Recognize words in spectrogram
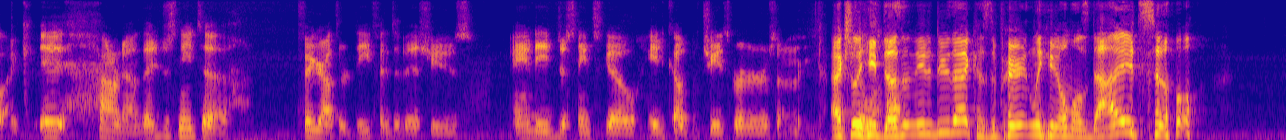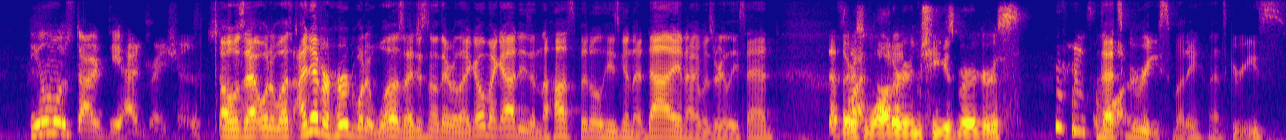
like it, I don't know. They just need to figure out their defensive issues. Andy just needs to go eat a couple of cheeseburgers and Actually, he doesn't need to do that because apparently he almost died. So, he almost died dehydration. So, oh, is that what it was? I never heard what it was. I just know they were like, "Oh my god, he's in the hospital. He's gonna die," and I was really sad. that's There's water thought. in cheeseburgers. That's water. grease, buddy. That's grease.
